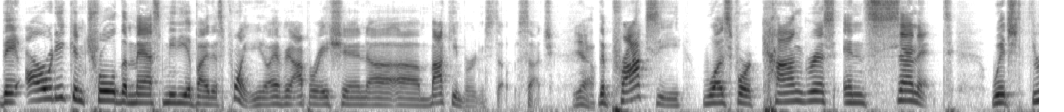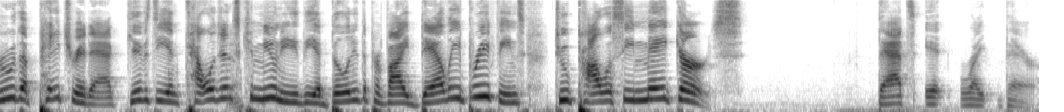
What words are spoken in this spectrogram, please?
they already controlled the mass media by this point. You know, every Operation uh, uh, Mockingbird and st- such. Yeah. The proxy was for Congress and Senate, which through the Patriot Act gives the intelligence community the ability to provide daily briefings to policymakers. That's it right there.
